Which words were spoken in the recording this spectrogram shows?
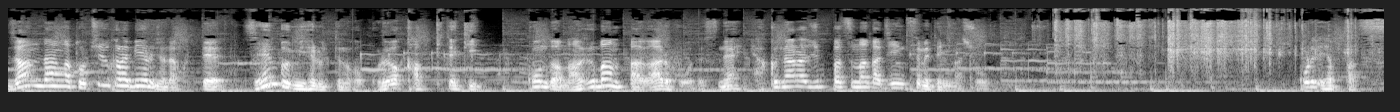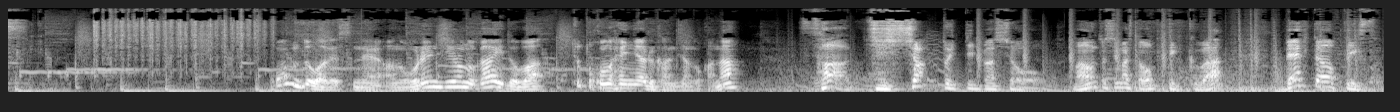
残弾が途中から見えるんじゃなくて、全部見えるっていうのが、これは画期的。今度はマグバンパーがある方ですね。170発マガジン詰めてみましょう。これで100発。今度はですね、あの、オレンジ色のガイドは、ちょっとこの辺にある感じなのかな。さあ、実写と言ってみましょう。マウントしましたオプティックは、ベクターオプティックス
